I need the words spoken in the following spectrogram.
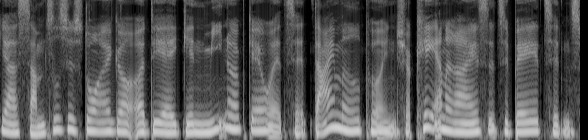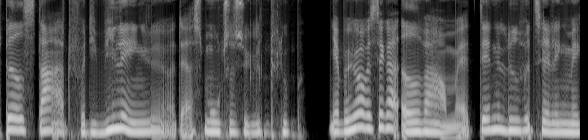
Jeg er samtidshistoriker, og det er igen min opgave at tage dig med på en chokerende rejse tilbage til den spæde start for de vilde engle og deres motorcykelklub. Jeg behøver vist ikke at advare om, at denne lydfortælling med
